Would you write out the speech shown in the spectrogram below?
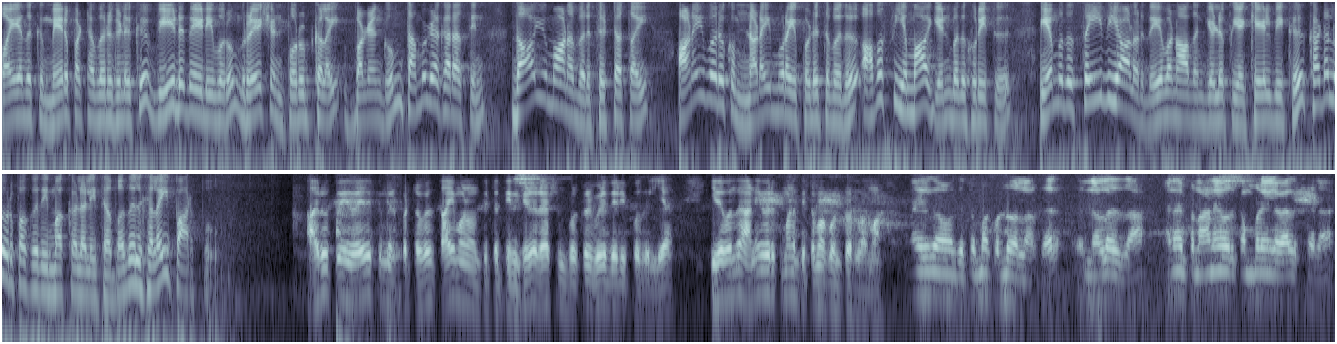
வயதுக்கு மேற்பட்டவர்களுக்கு வீடு தேடி வரும் ரேஷன் பொருட்களை வழங்கும் தமிழக அரசின் தாயுமானவர் திட்டத்தை அனைவருக்கும் நடைமுறைப்படுத்துவது அவசியமா என்பது குறித்து எமது செய்தியாளர் தேவநாதன் எழுப்பிய கேள்விக்கு கடலூர் பகுதி மக்கள் அளித்த பதில்களை பார்ப்போம். அறுபத்தைந்து வயதுக்கு மேற்பட்டவர்கள் தாய்மானவன் திட்டத்தின் கீழ் ரேஷன் பொருட்கள் வீடு தேடி போகுது இல்லையா? இதை வந்து அனைவருக்குமான திட்டமாக கொண்டு வரலாமா? திட்டமாக கொண்டு வரலாம் சார். நல்லது தான் ஏன்னா இப்போ நானே ஒரு கம்பெனியில் வேலை செய்கிறேன்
